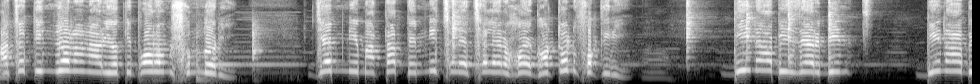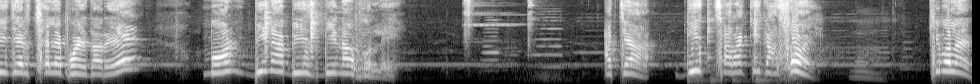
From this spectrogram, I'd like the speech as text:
আছে তিনজনা নারী অতি পরম সুন্দরী। যেমনি মাতা তেমনি ছেলে। ছেলের হয় ঘটন ফকিরি। বিনা বীজের বিন বিনা বীজের ছেলে পয়দারে মন বিনা বীজ বিনা ফলে আচ্ছা বীজ ছাড়া কি গাছ হয়? কি বলেন?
